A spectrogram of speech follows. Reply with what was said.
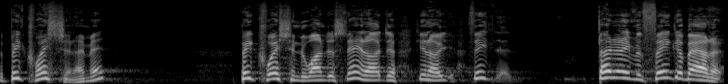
A big question, amen? Big question to understand. Like, you know, they, they don't even think about it.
